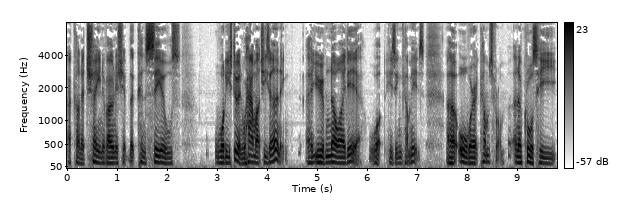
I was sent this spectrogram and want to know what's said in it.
a kind of chain of ownership that conceals what he's doing, how much he's earning. Uh, you have no idea what his income is uh, or where it comes from. And of course, he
